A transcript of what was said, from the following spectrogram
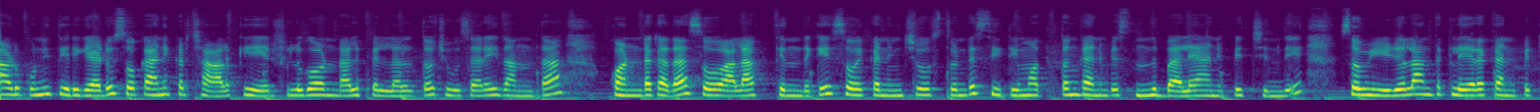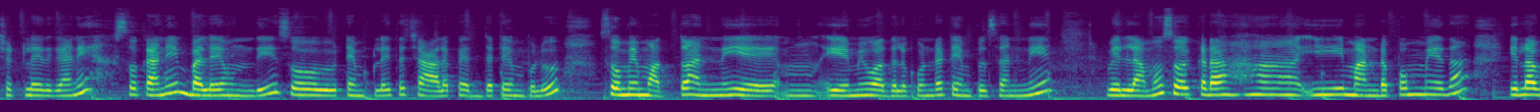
ఆడుకుని తిరిగాడు. సో కానీ ఇక్కడ చాలా కేర్ఫుల్గా ఉండాలి పిల్లలతో. చూసారా ఇదంతా కొండ కదా సో అలా కిందకి. సో ఇక్కడ నుంచి చూస్తుంటే సిటీ మొత్తం కనిపిస్తుంది. భలే అనిపించింది. సో వీడియోలో అంత క్లియర్గా కనిపించట్లేదు కానీ సో కానీ భలే ఉంది. సో టెంపుల్ అయితే చాలా పెద్ద టెంపుల్. సో మేము మొత్తం అన్నీ ఏ- ఏమీ వదలకుండా టెంపుల్స్ అన్నీ వెళ్ళాము. సో ఇక్కడ ఈ మండపం మీద ఇలా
